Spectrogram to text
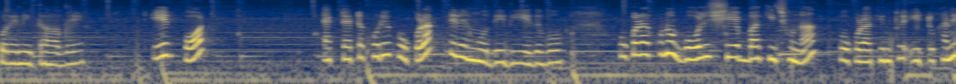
করে নিতে হবে। এরপর একটা একটা করে পকোড়া তেলের মধ্যে দিয়ে দেবো। পকোড়া কোনো গোল শেপ বা কিছু না, পকোড়া কিন্তু একটুখানি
